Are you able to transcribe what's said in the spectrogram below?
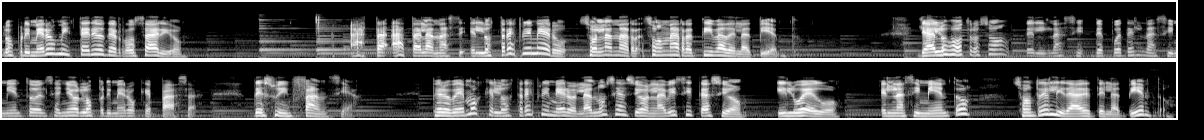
los primeros misterios del Rosario hasta, los tres primeros son, son narrativa del Adviento. Ya los otros son después del nacimiento del Señor, lo primero que pasa, de su infancia. Pero vemos que los tres primeros, la anunciación, la visitación y luego el nacimiento, son realidades del Adviento.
